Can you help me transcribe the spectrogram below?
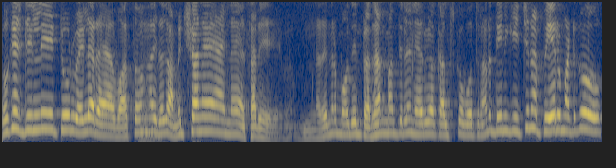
Lokesh Delhi tour వెళ్ళారా? వాస్తవంగా ఈరోజు అమిత్ షానే ఆయన సారీ నరేంద్ర మోదీని ప్రధానమంత్రిని నేరుగా కలుసుకోబోతున్నారు. దీనికి ఇచ్చిన పేరు మటుకు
